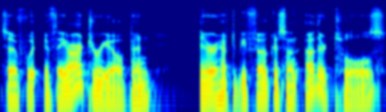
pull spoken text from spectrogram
So if, we- if they are to reopen, there have to be focus on other tools.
